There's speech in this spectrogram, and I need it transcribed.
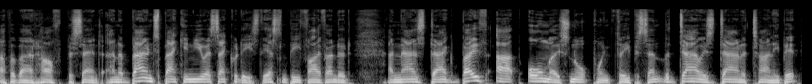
up about half a percent, and a bounce back in US equities. The S&P 500 and Nasdaq both up almost 0.3%. The Dow is down a tiny bit.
